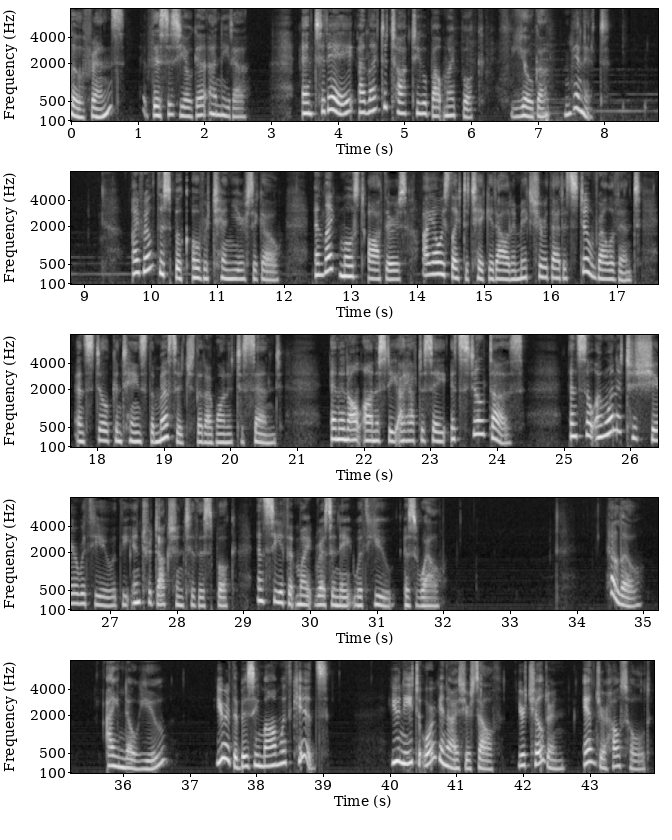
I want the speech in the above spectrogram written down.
Hello, friends. This is Yoga Anita. And today I'd like to talk to you about my book, Yoga Minute. I wrote this book over 10 years ago, and like most authors, I always like to take it out and make sure that it's still relevant and still contains the message that I wanted to send. And in all honesty, I have to say it still does. And so I wanted to share with you the introduction to this book and see if it might resonate with you as well. Hello, I know you. You're the busy mom with kids. You need to organize yourself, your children, and your household.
